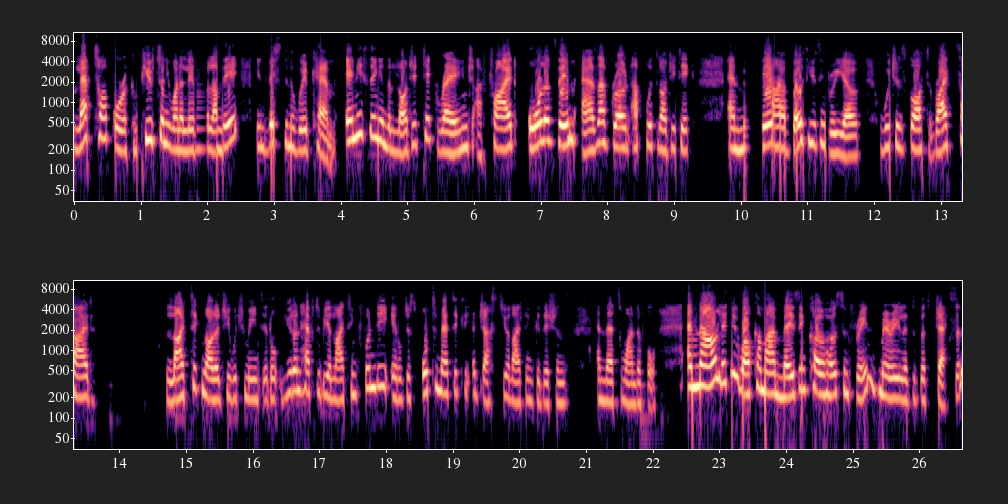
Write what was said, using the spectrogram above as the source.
laptop or a computer and you want to level up there, invest in a webcam. Anything in the Logitech range, I've tried all of them as I've grown up with Logitech, and and I are both using Brio, which has got right side light technology, which means it'll you don't have to be a lighting fundi. It'll just automatically adjust to your lighting conditions, and that's wonderful. And now let me welcome my amazing co-host and friend, Mary Elizabeth Jackson.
